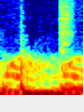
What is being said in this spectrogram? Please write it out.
whoa, whoa.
